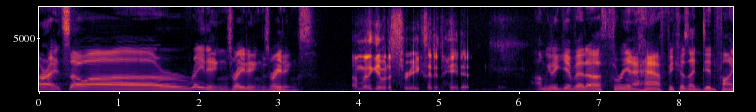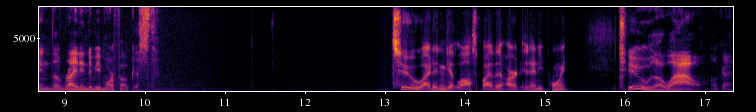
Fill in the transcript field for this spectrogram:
all right. So uh, ratings, ratings, ratings. I'm gonna give it a three because I didn't hate it. I'm gonna give it a three and a half because I did find the writing to be more focused. Two. I didn't get lost by the art at any point. Two though. Wow. Okay.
